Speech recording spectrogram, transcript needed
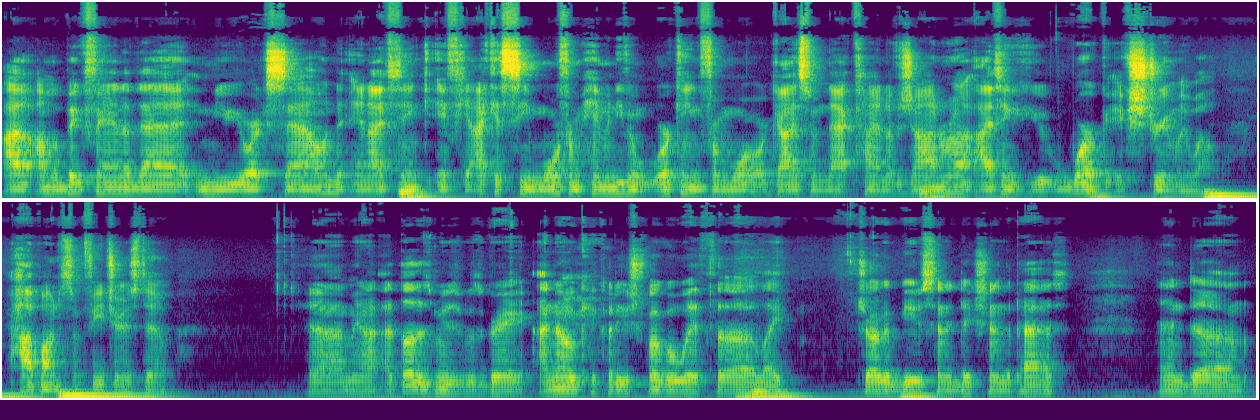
I, I'm a big fan of that New York sound, and I think if I could see more from him and even working for more or guys from that kind of genre, I think he could work extremely well. Hop onto some features too. Yeah, I mean, I, I thought this music was great. I know Kid Cudi struggled with uh, like drug abuse and addiction in the past, and um,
